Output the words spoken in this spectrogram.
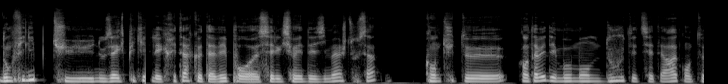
Donc Philippe, tu nous as expliqué les critères que tu avais pour sélectionner des images, tout ça quand tu te, quand avais des moments de doute, etc., quand,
